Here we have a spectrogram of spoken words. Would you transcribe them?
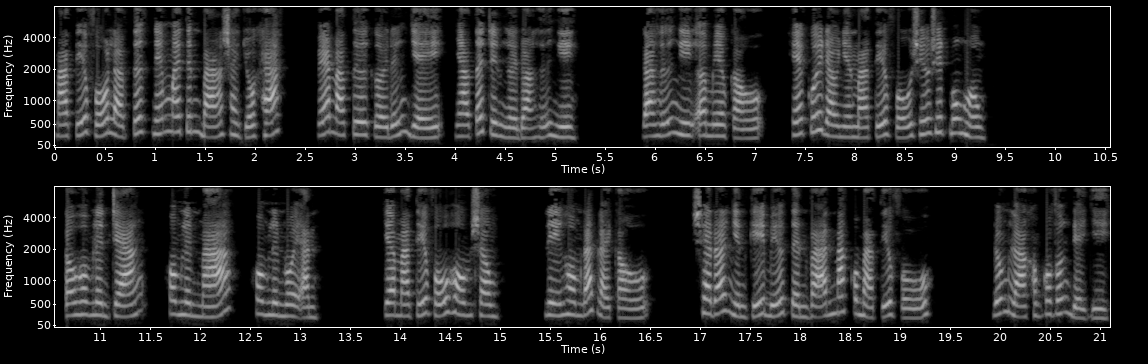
Mạc Tiểu Vũ lập tức ném máy tính bảng sang chỗ khác, vẻ mặt tươi cười đứng dậy, nhào tới trên người đoàn hữu nghiêng. Đoàn hữu nghiêng ôm eo cậu, khẽ cúi đầu nhìn mặt Tiểu phủ xíu xít muốn hùng Cậu hôn lên trán, hôn lên má, hôn lên môi anh. Và mà Tiểu phủ hôn xong, liền hôn đáp lại cậu. Sau đó nhìn kỹ biểu tình và ánh mắt của bà Tiểu phủ. Đúng là không có vấn đề gì.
